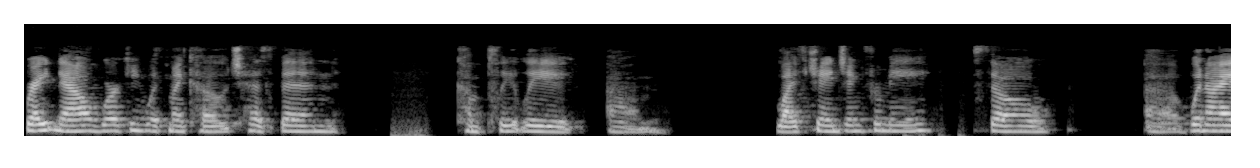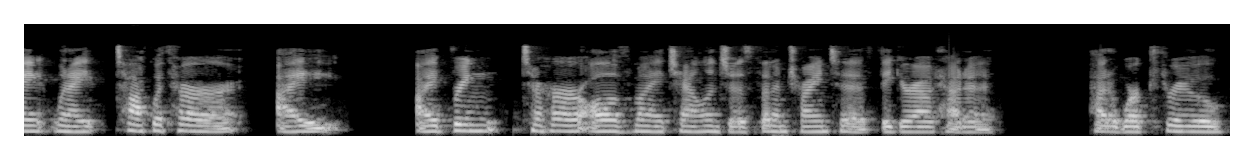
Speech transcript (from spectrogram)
Right now, working with my coach has been completely um, life changing for me. So uh, when I when I talk with her, I I bring to her all of my challenges that I'm trying to figure out how to how to work through.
